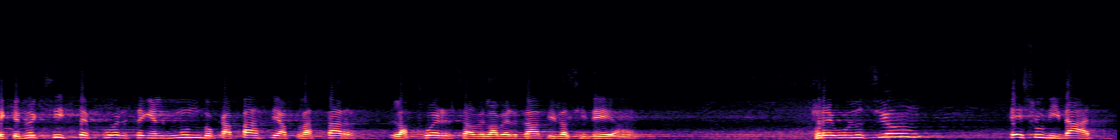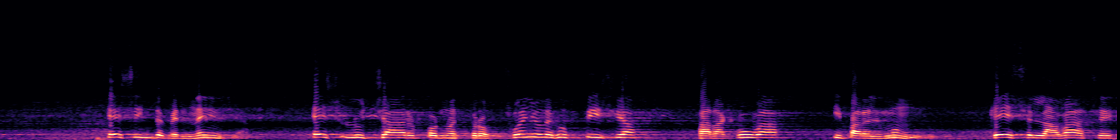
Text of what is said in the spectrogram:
de que no existe fuerza en el mundo capaz de aplastar la fuerza de la verdad y las ideas. Revolución es unidad, es independencia, es luchar por nuestro sueño de justicia para Cuba y para el mundo, que es la base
